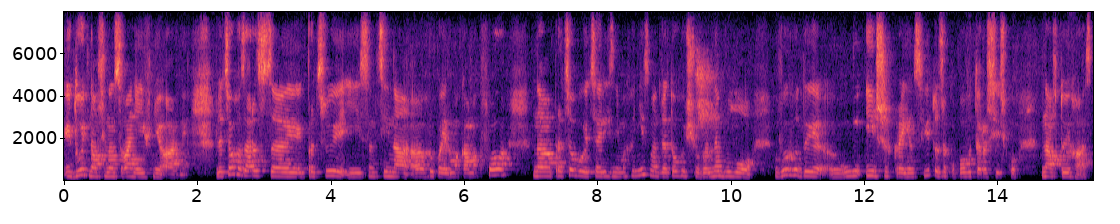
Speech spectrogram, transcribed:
ідуть на фінансування їхньої армії. Для цього зараз е, працює і санкційна е, група Єрмака Макфола. Напрацьовуються різні механізми для того, щоб не було вигоди е, у інших країн світу закуповувати російську нафту і газ.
